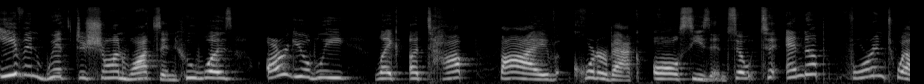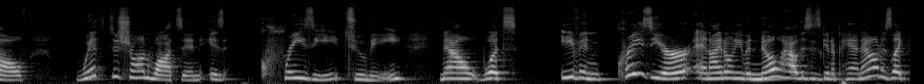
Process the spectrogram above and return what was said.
even with Deshaun Watson, who was arguably like a top five quarterback all season. So to end up four and twelve with Deshaun Watson is crazy to me. Now, what's even crazier, and I don't even know how this is going to pan out, is like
